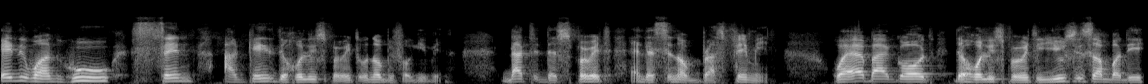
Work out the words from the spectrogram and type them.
Anyone who sin against the Holy Spirit will not be forgiven. That is the spirit and the sin of blasphemy. Whereby God, the Holy Spirit, uses somebody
